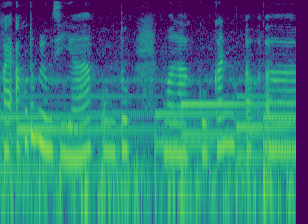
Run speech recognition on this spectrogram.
kayak aku tuh belum siap untuk melakukan uh, uh,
